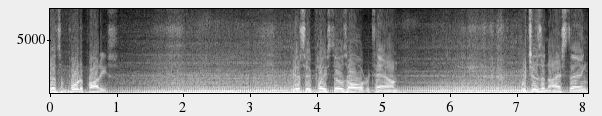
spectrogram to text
Got some porta potties. I guess they placed those all over town, which is a nice thing.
